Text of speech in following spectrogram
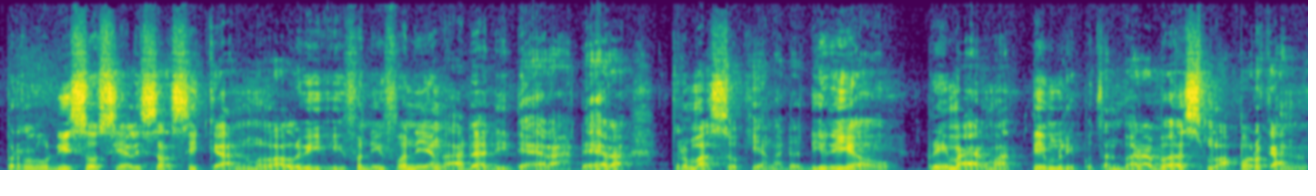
perlu disosialisasikan melalui event-event yang ada di daerah-daerah termasuk yang ada di Riau. Prima Erma, Tim Liputan Barabas melaporkan.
